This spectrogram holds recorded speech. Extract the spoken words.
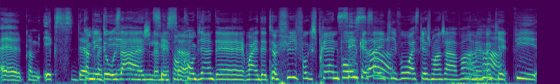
euh, comme X de Comme les dosages, là, c'est mettons, ça. combien de, ouais, de tofu il faut que je prenne pour que ça. ça. équivaut à ce que je mangeais avant. là. Ah, OK. Puis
